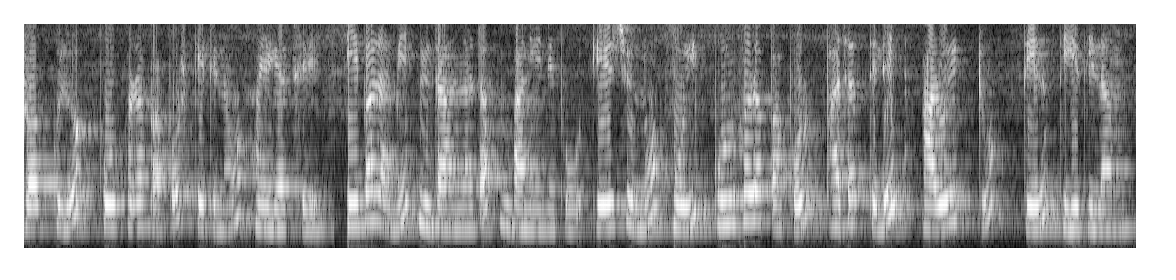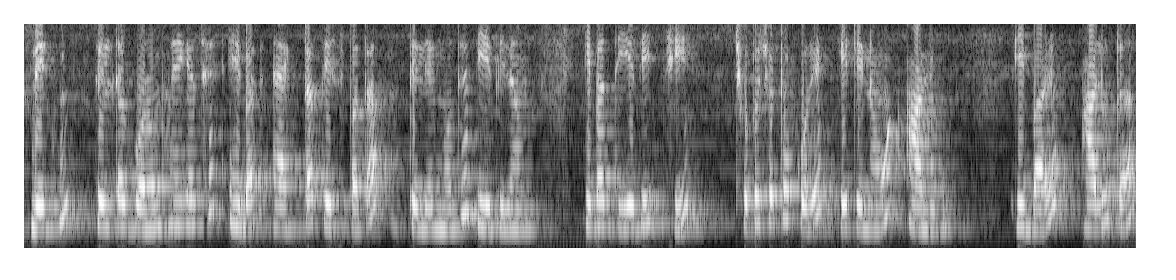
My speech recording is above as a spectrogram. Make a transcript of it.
সবগুলো পুর পাপড় কেটে নেওয়া হয়ে গেছে। এবার আমি ডালনাটা বানিয়ে নেব। এর জন্য ওই পুর পাপড় ভাজার তেলে আরও একটু তেল দিয়ে দিলাম। দেখুন, তেলটা গরম হয়ে গেছে। এবার একটা তেজপাতা তেলের মধ্যে দিয়ে দিলাম। এবার দিয়ে দিচ্ছি ছোট ছোট করে কেটে নেওয়া আলু। এবার আলুটা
